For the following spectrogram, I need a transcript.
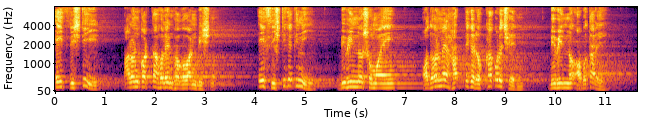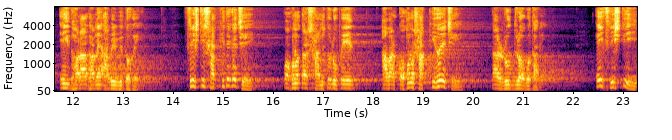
এই সৃষ্টির পালনকর্তা হলেন ভগবান বিষ্ণু। এই সৃষ্টিকে তিনি বিভিন্ন সময়ে অধর্মের হাত থেকে রক্ষা করেছেন বিভিন্ন অবতারে এই ধরাধামে আবির্ভূত হয়ে। সৃষ্টি সাক্ষী থেকেছে কখনো তার শান্ত রূপের, আবার কখনো সাক্ষী হয়েছে তার রুদ্র অবতারে। এই সৃষ্টির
